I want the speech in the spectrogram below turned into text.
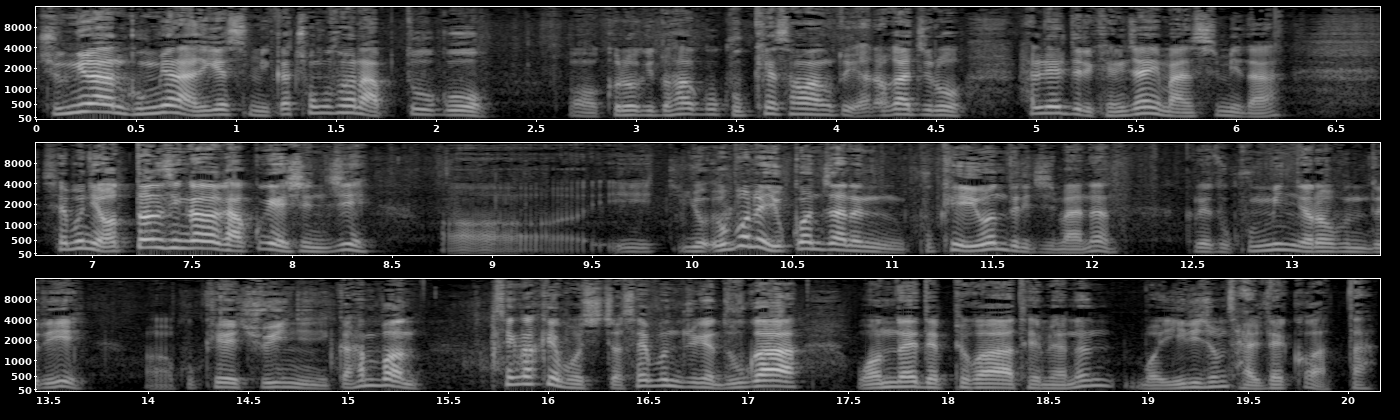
중요한 국면 아니겠습니까? 총선 앞두고 어, 그러기도 하고 국회 상황도 여러 가지로 할 일들이 굉장히 많습니다. 세 분이 어떤 생각을 갖고 계신지 어, 이 요번에 유권자는 국회의원들이지만은 그래도 국민 여러분들이 어, 국회의 주인이니까 한번 생각해 보시죠. 세 분 중에 누가 원내 대표가 되면은 뭐 일이 좀 잘 될 것 같다.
